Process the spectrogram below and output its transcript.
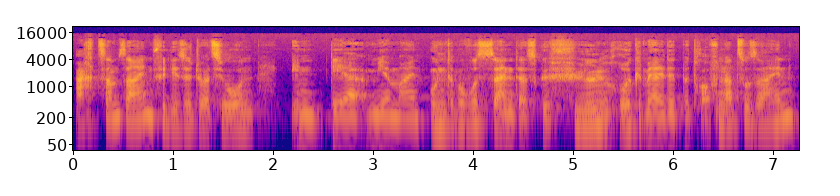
achtsam sein für die Situation, in der mir mein Unterbewusstsein das Gefühl rückmeldet, betroffener zu sein.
